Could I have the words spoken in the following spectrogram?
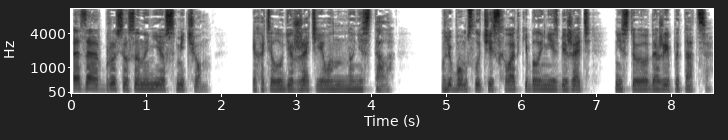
Азар бросился на нее с мечом. Я хотела удержать его, но не стала. В любом случае схватки было не избежать, не стоило даже и пытаться.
